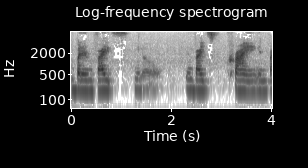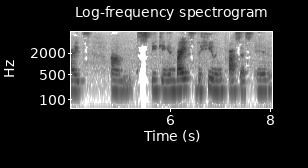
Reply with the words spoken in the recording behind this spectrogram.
but invites you know invites crying, invites um, speaking, invites the healing process in.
